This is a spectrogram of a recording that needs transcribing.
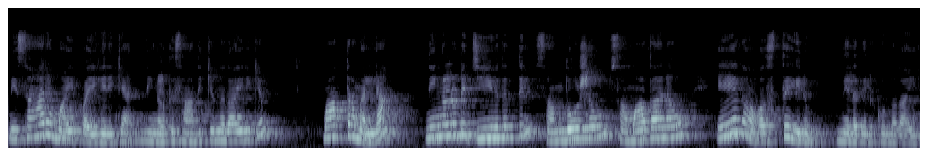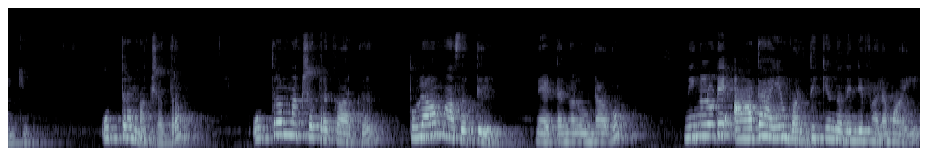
നിസാരമായി പരിഹരിക്കാൻ നിങ്ങൾക്ക് സാധിക്കുന്നതായിരിക്കും. മാത്രമല്ല നിങ്ങളുടെ ജീവിതത്തിൽ സന്തോഷവും സമാധാനവും ഏതവസ്ഥയിലും നിലനിൽക്കുന്നതായിരിക്കും. ഉത്രം നക്ഷത്രം. ഉത്രം നക്ഷത്രക്കാർക്ക് തുലാം മാസത്തിൽ നേട്ടങ്ങളുണ്ടാകും നിങ്ങളുടെ ആദായം വർദ്ധിക്കുന്നതിന്റെ ഫലമായി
